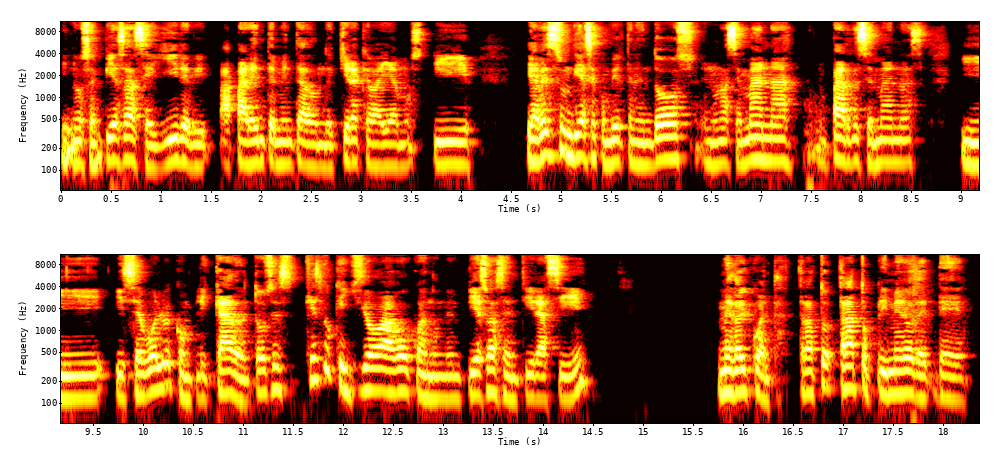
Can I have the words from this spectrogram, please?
y nos empieza a seguir aparentemente a donde quiera que vayamos. Y, y, a veces un día se convierten en dos, en una semana, un par de semanas y, y se vuelve complicado. Entonces, ¿qué es lo que yo hago cuando me empiezo a sentir así? Me doy cuenta, trato, trato primero de, de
